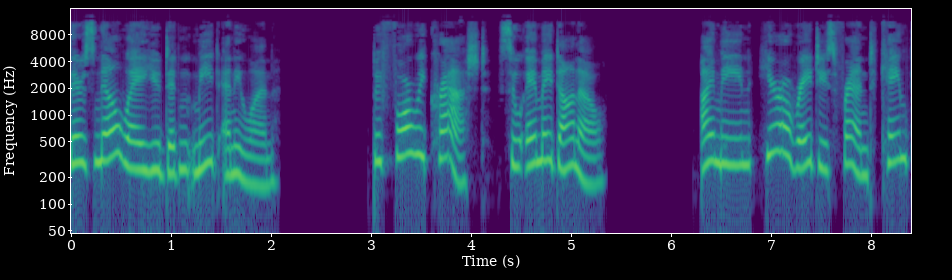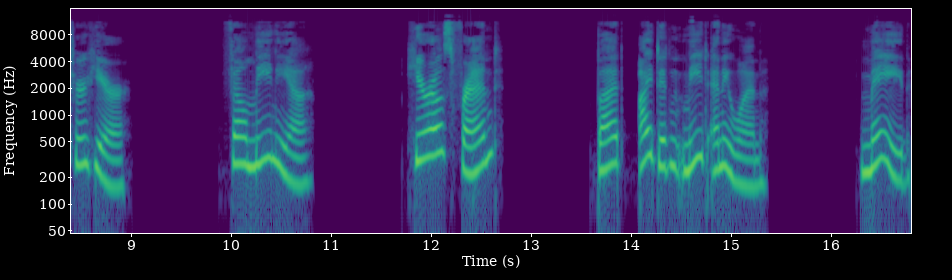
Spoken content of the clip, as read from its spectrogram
There's no way you didn't meet anyone. Before we crashed, Suimei Dano. I mean, Hero Reiji's friend came through here. Felmenia. Hero's friend? But, I didn't meet anyone. Maid.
